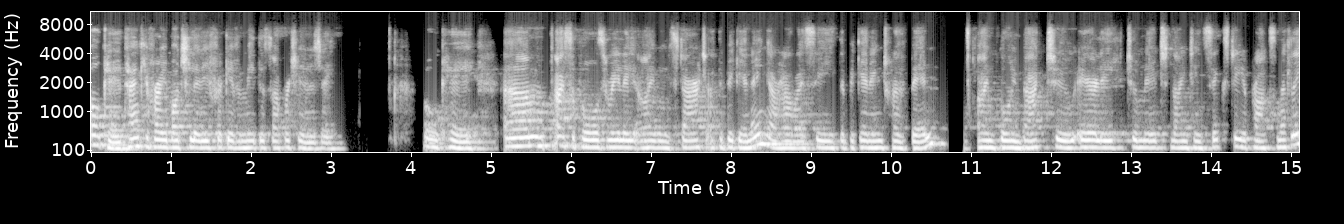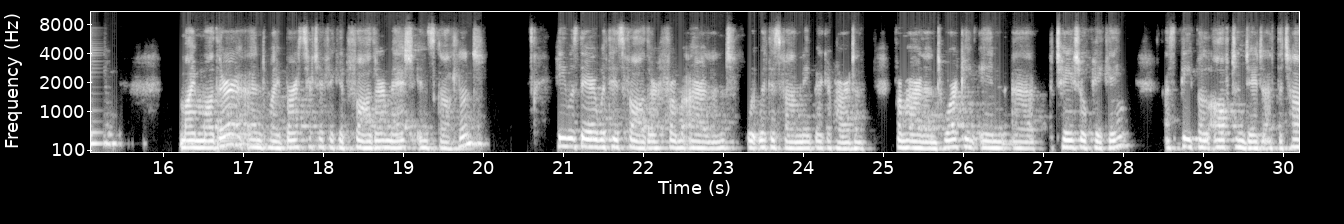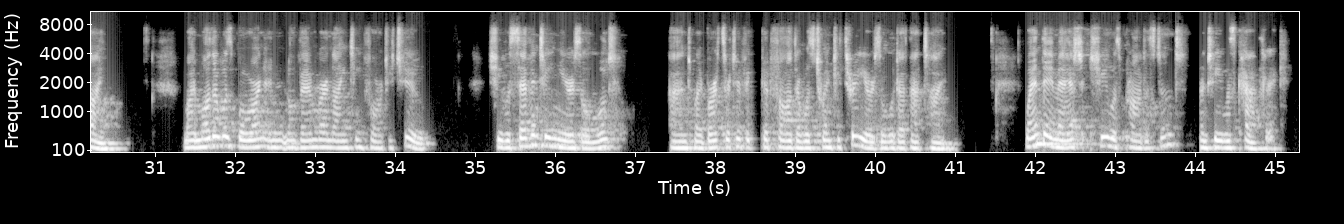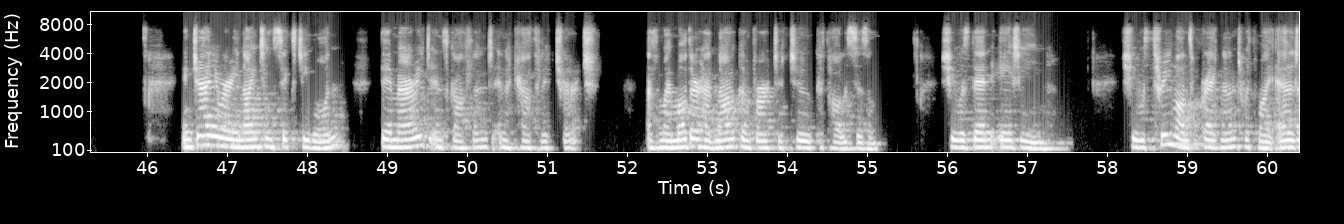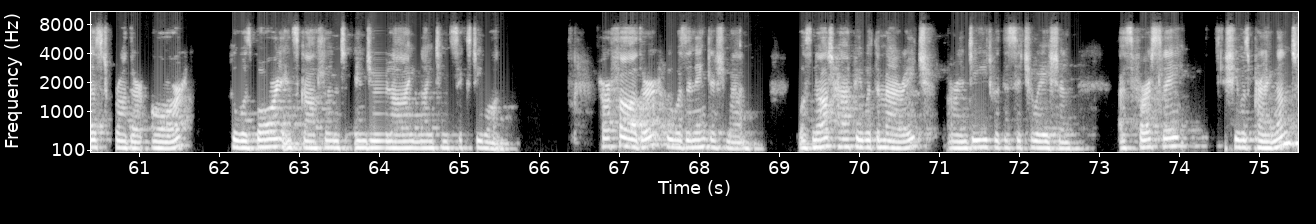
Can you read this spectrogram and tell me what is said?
Okay, thank you very much Lily for giving me this opportunity. Okay, um, I suppose really I will start at the beginning or how I see the beginning to have been. I'm going back to early to mid 1960 approximately. My mother and my birth certificate father met in Scotland. He was there with his father from Ireland, with, his family, beg your pardon, from Ireland, working in uh, potato picking, as people often did at the time. My mother was born in November 1942. She was 17 years old, and my birth certificate father was 23 years old at that time. When they met, she was Protestant and he was Catholic. In January 1961, they married in Scotland in a Catholic church, as my mother had now converted to Catholicism. She was then 18. She was three months pregnant with my eldest brother, R, who was born in Scotland in July 1961. Her father, who was an Englishman, was not happy with the marriage, or indeed with the situation, as firstly, she was pregnant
